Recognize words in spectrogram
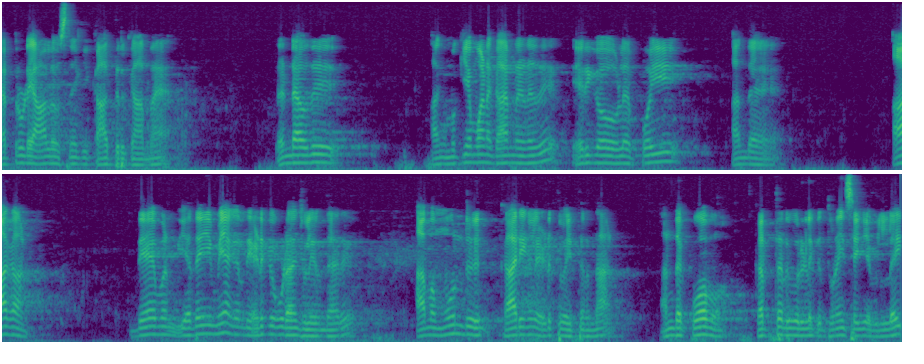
கர்த்தருடைய ஆலோசனைக்கு காத்திருக்காம. ரெண்டாவது அங்கே முக்கியமான காரணம் என்னது? எரிகோவில் போய் அந்த ஆகான் தேவன் எதையுமே அங்கேருந்து எடுக்கக்கூடாதுன்னு சொல்லியிருந்தார். அவன் மூன்று காரியங்களை எடுத்து வைத்திருந்தான். அந்த கோபம் கர்த்தர் இவர்களுக்கு துணை செய்யவில்லை.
